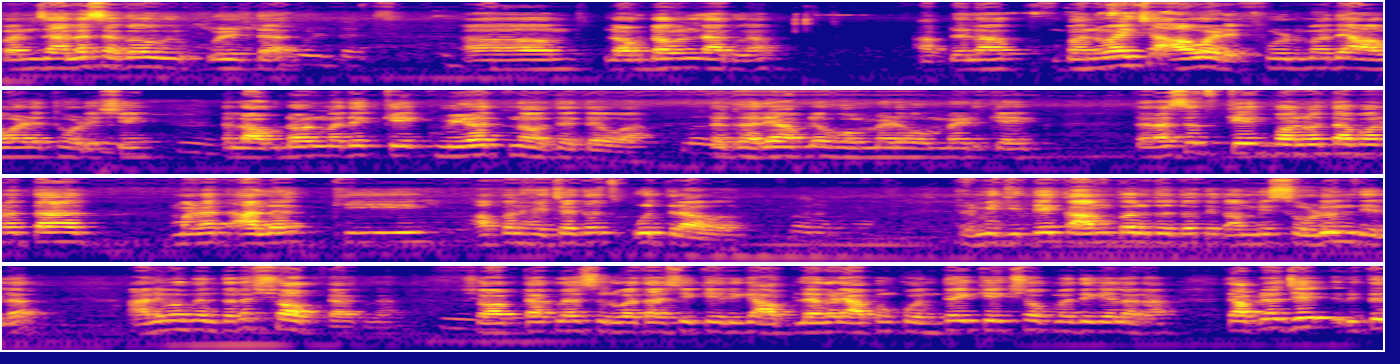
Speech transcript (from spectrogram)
पण झालं सगळं उलट. लॉकडाऊन लागला. आपल्याला बनवायची आवड आहे फूडमध्ये आवड आहे थोडीशी. तर लॉकडाऊन मध्ये केक मिळत नव्हते तेव्हा. तर घरी आपले होममेड होममेड केक तर असंच केक बनवता बनवता मनात आलं की आपण ह्याच्यातच उतरावं. तर मी जिथे काम करत होतो ते काम मी सोडून दिलं आणि मग नंतर शॉप टाकला. शॉप टाकला सुरुवात अशी केली की आपल्याकडे आपण कोणत्याही केक शॉपमध्ये गेला ना तर आपल्याला जे इथे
